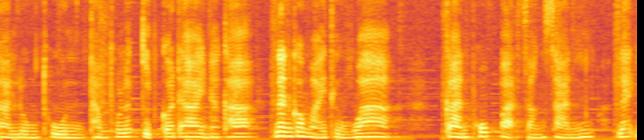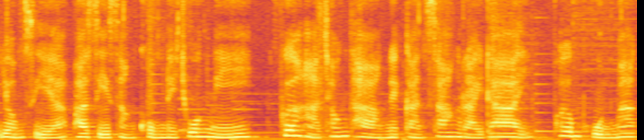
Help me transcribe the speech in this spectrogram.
การลงทุนทำธุรกิจก็ได้นะคะ นั่นก็หมายถึงว่า การพบปะสังสรรค์ และยอมเสียภาษีสังคมในช่วงนี้ เพื่อหาช่องทางในการสร้างรายได้ เพิ่มพูนมาก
